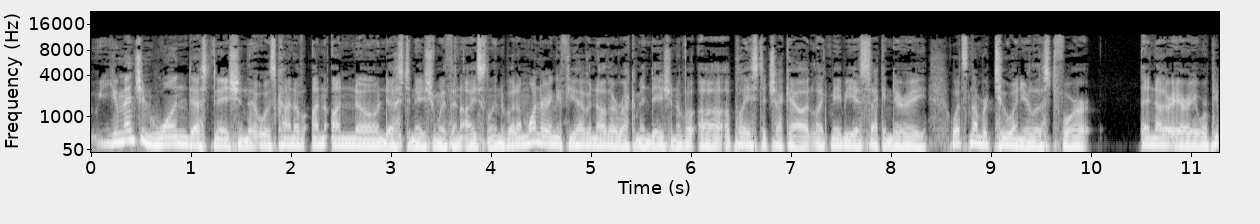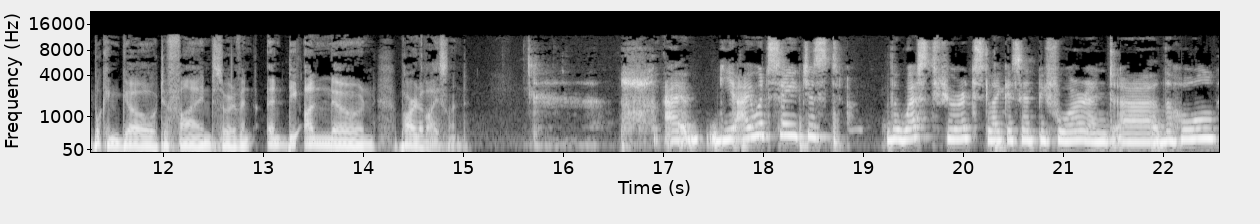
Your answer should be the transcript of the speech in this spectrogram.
you mentioned one destination that was kind of an unknown destination within Iceland, but I'm wondering if you have another recommendation of a, a place to check out, like maybe a secondary. What's number two on your list for another area where people can go to find sort of an, an the unknown part of Iceland? I, yeah, I would say just the West Fjords, like I said before, and uh, the whole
